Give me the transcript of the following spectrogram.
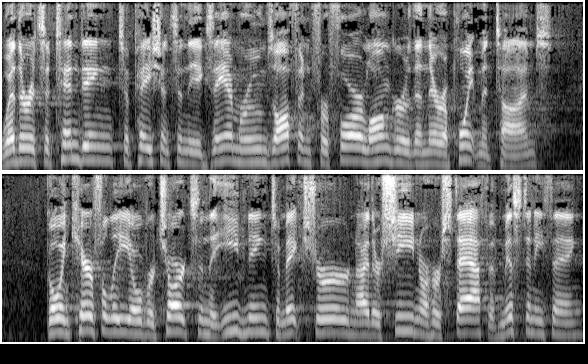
whether it's attending to patients in the exam rooms, often for far longer than their appointment times, going carefully over charts in the evening to make sure neither she nor her staff have missed anything.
